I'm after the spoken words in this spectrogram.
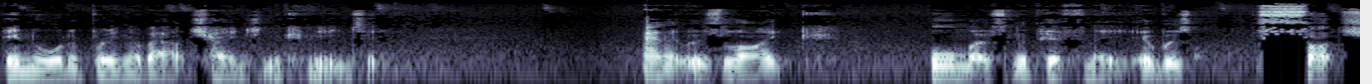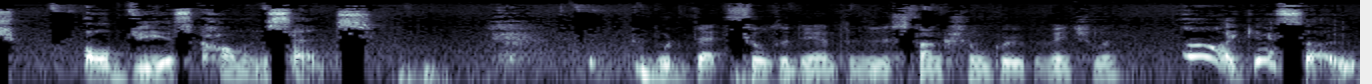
in order to bring about change in the community? And it was like almost an epiphany. It was such obvious common sense. Would that filter down to the dysfunctional group eventually? Oh, I guess so.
